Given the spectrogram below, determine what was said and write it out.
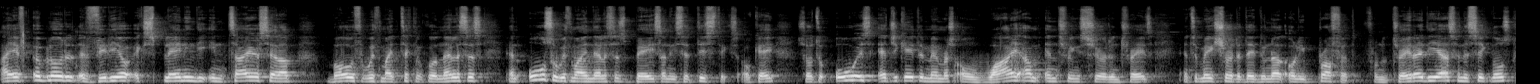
I have uploaded a video explaining the entire setup, both with my technical analysis and also with my analysis based on the statistics, okay? So to always educate the members on why I'm entering certain trades and to make sure that they do not only profit from the trade ideas and the signals,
